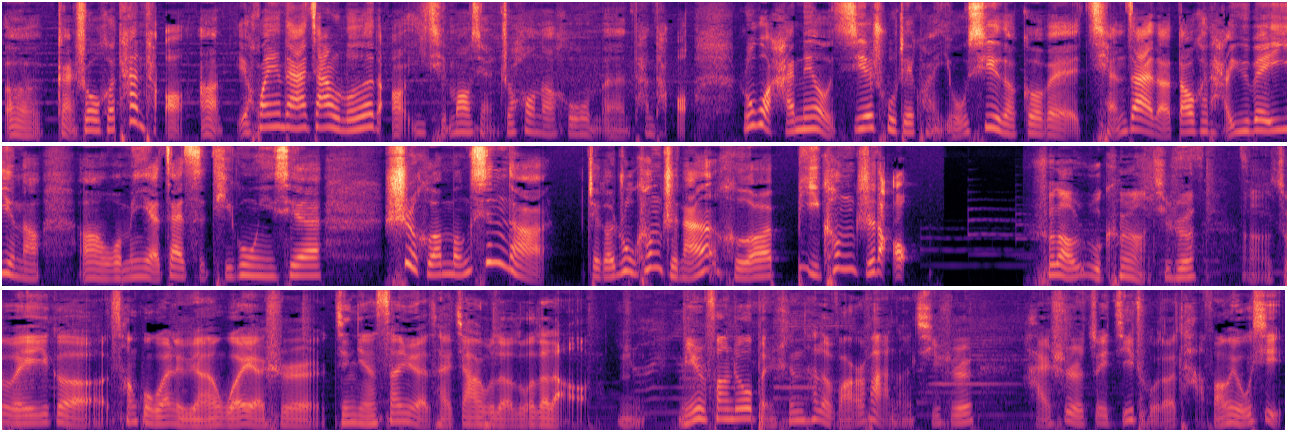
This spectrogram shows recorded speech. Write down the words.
呃感受和探讨啊，也欢迎大家加入罗德岛一起冒险之后呢，和我们探讨。如果还没有接触这款游戏的各位潜在的刀客塔预备役呢，呃，我们也在此提供一些适合萌新的这个入坑指南和避坑指导。说到入坑啊，其实。呃，作为一个仓库管理员，我也是今年三月才加入的罗德岛。嗯，明日方舟本身它的玩法呢，其实还是最基础的塔防游戏。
